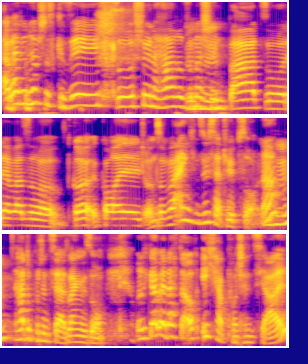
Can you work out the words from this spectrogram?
Aber er hat ein hübsches Gesicht, so schöne Haare, wunderschönen mhm. Bart, so, der war so Gold und so, war eigentlich ein süßer Typ, so, ne? Mhm. Hatte Potenzial, sagen wir so. Und ich glaube, er dachte auch, ich habe Potenzial.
